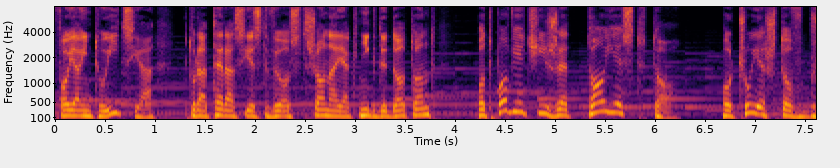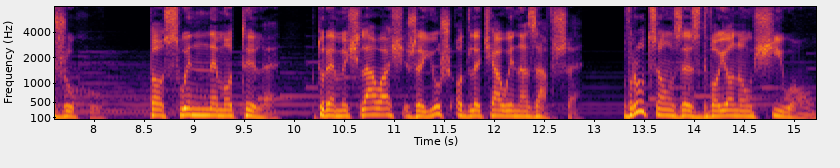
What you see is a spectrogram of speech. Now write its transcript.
Twoja intuicja, która teraz jest wyostrzona jak nigdy dotąd, podpowie ci, że to jest to. Poczujesz to w brzuchu. To słynne motyle, które myślałaś, że już odleciały na zawsze. Wrócą ze zdwojoną siłą,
